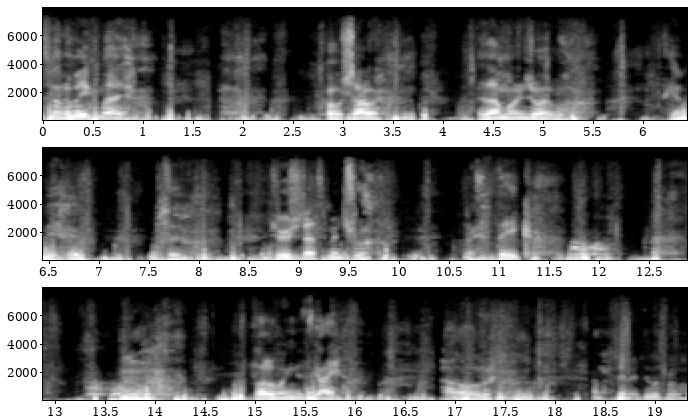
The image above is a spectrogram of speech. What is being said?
it's gonna make my cold shower that more enjoyable. It's gonna be too huge detrimental mistake. Hmm. Following this guy. However, I'm finna do it, bro.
